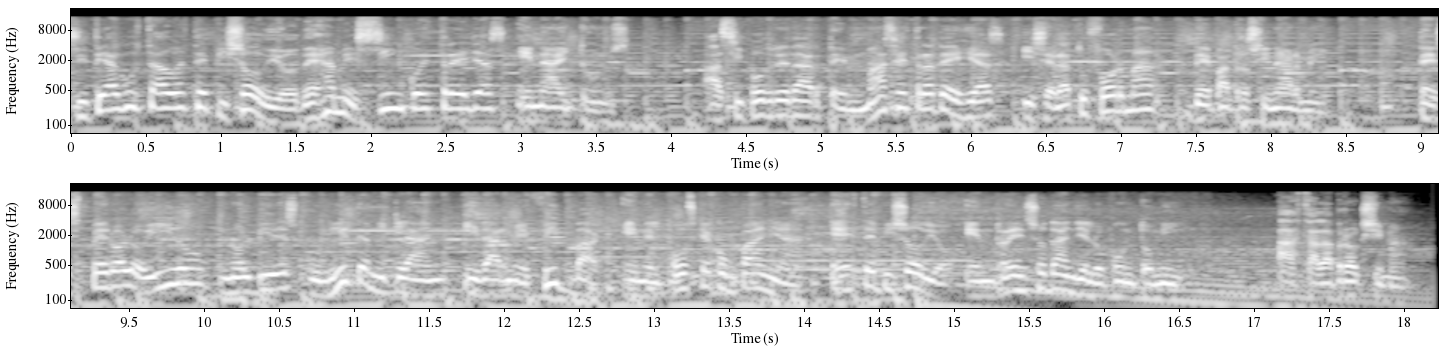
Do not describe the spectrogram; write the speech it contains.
Si te ha gustado este episodio, déjame 5 estrellas en iTunes. Así podré darte más estrategias y será tu forma de patrocinarme. Te espero al oído, no olvides unirte a mi clan y darme feedback en el post que acompaña este episodio en renzodangelo.me. Hasta la próxima.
